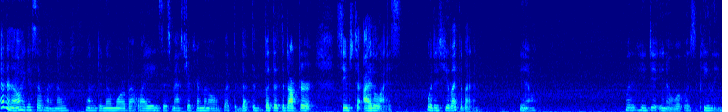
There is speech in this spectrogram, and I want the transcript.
I don't know. I guess I want to know, wanted to know more about why he's this master criminal, but th- that the but that the doctor seems to idolize. What did he like about him? You know. What did he do? You know, what was appealing?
